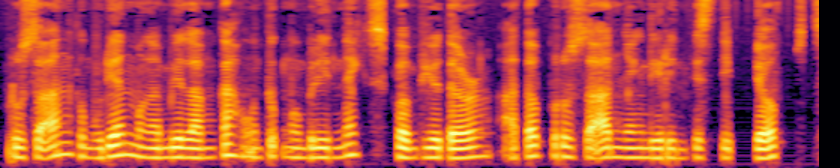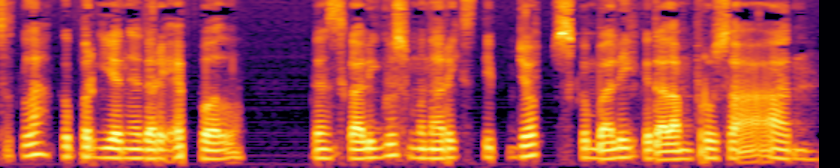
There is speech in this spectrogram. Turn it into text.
perusahaan kemudian mengambil langkah untuk membeli Next Computer atau perusahaan yang dirintis Steve Jobs setelah kepergiannya dari Apple dan sekaligus menarik Steve Jobs kembali ke dalam perusahaan.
